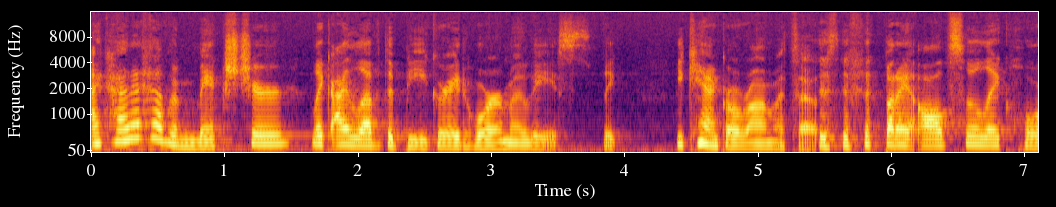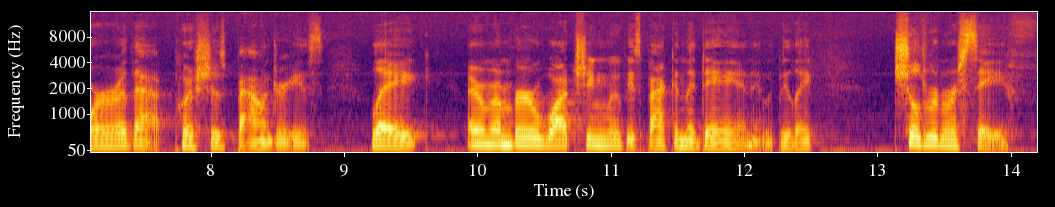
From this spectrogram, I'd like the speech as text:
I kind of have a mixture. Like I love the B grade horror movies. Like you can't go wrong with those. but I also like horror that pushes boundaries. Like I remember watching movies back in the day and it would be like children were safe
